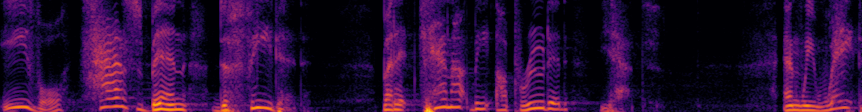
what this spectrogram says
Evil has been defeated, but it cannot be uprooted yet and we wait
